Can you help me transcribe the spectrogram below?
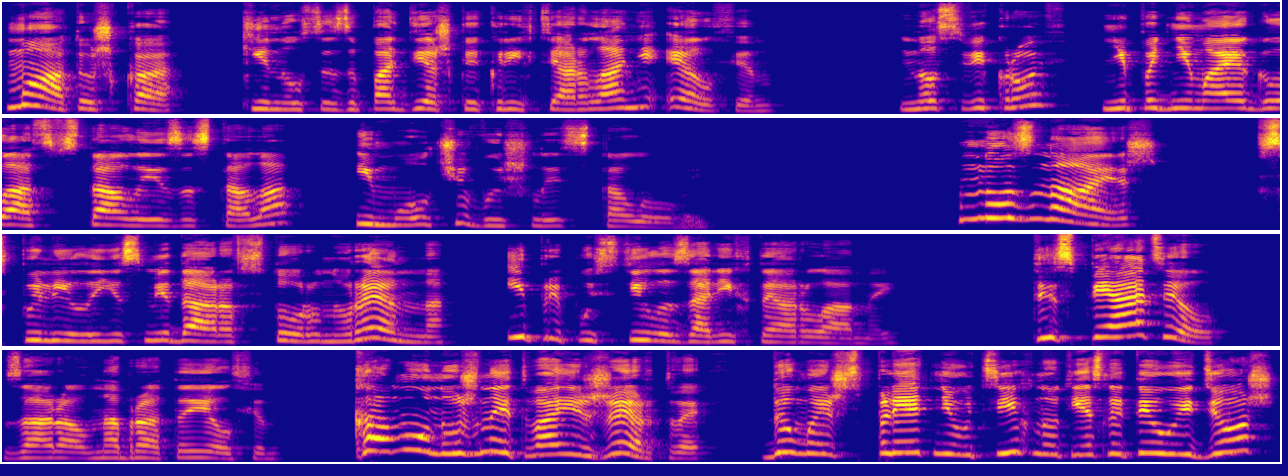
«Матушка!» — кинулся за поддержкой крихти Орлани Элфин. Но свекровь, не поднимая глаз, встала из-за стола и молча вышла из столовой. «Ну, знаешь!» — вспылила Есмидара в сторону Ренна и припустила за Рихтой Орланой. «Ты спятил?» — заорал на брата Элфин. «Кому нужны твои жертвы? Думаешь, сплетни утихнут, если ты уйдешь?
